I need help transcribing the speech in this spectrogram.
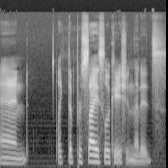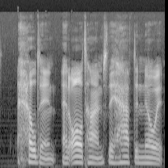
and like the precise location that it's held in at all times they have to know it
